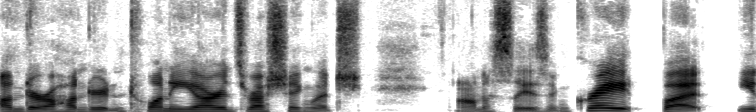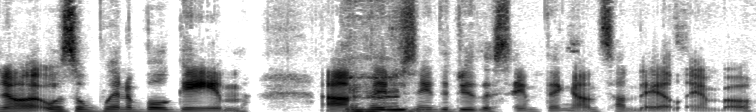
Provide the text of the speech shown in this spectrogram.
under 120 yards rushing, which honestly isn't great, but you know it was a winnable game. Um, mm-hmm. They just need to do the same thing on Sunday at Lambeau.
